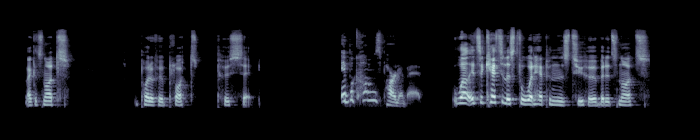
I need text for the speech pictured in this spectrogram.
like, it's not part of her plot per se. It becomes part of it. Well, it's a catalyst for what happens to her, but it's not,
